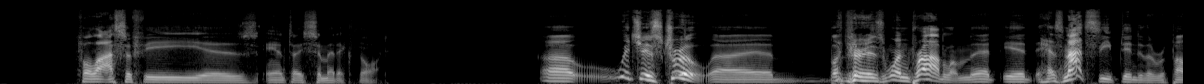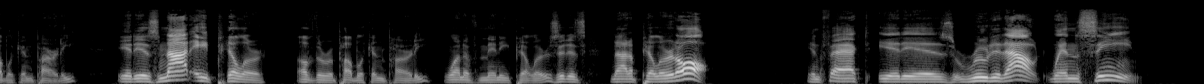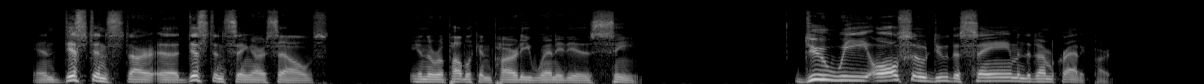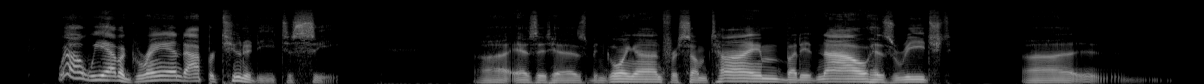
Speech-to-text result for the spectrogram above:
philosophy is anti Semitic thought. Uh, which is true, uh, but there is one problem that it has not seeped into the Republican Party. It is not a pillar of the Republican Party, one of many pillars. It is not a pillar at all. In fact, it is rooted out when seen and distanced our, uh, distancing ourselves in the Republican Party when it is seen. Do we also do the same in the Democratic Party? Well, we have a grand opportunity to see, uh, as it has been going on for some time, but it now has reached uh,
